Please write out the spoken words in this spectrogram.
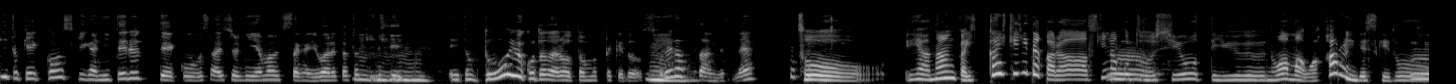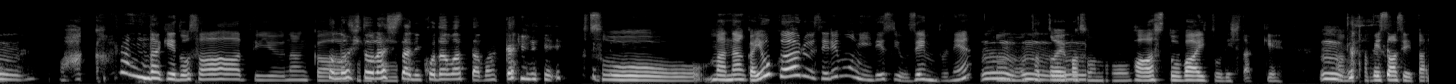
儀と結婚式が似てるってこう最初に山内さんが言われた時に、うんうんうん。えどどういうことだろうと思ったけどそれだったんですね。そう。いやなんか一回きりだから好きなことをしようっていうのはまあわかるんですけど、うん、わかるんだけどさっていうなんかその人らしさにこだわったばっかりに。そう。まあなんかよくあるセレモニーですよ全部ね、うんあうんうん。の例えばそのファーストバイトでしたっけ、うん、あの食べさせたり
